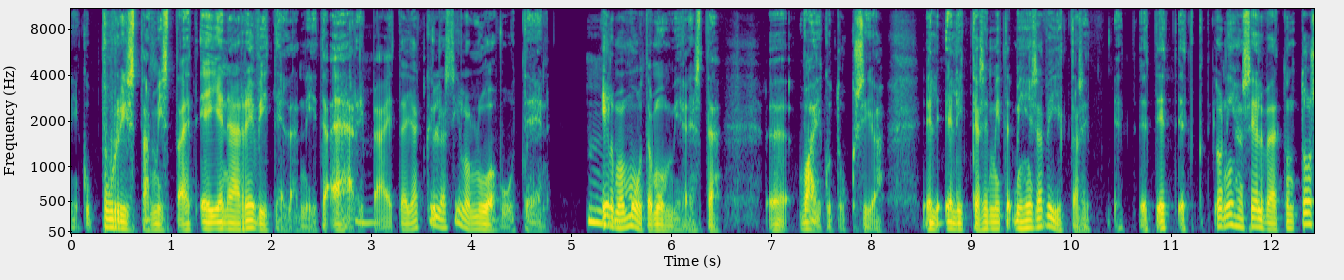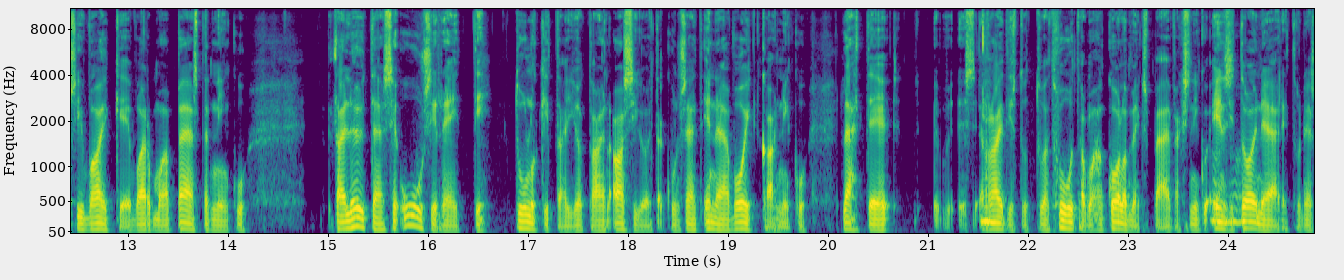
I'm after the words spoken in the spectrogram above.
niin kuin puristamista, että ei enää revitellä niitä ääripäitä. Ja kyllä silloin luovuuteen mm. ilman muuta mun mielestä ö, vaikutuksia. Eli, eli se, mitä, mihin sä viittasit, että et, et, et on ihan selvää, että on tosi vaikea varmaan päästä niin kuin, tai löytää se uusi reitti tulkita jotain asioita, kun sä et enää voikaan niin kuin lähteä raitistuttuvat huutamaan kolmeksi päiväksi, niin kuin mm-hmm. ensin toinen ääritunne ja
